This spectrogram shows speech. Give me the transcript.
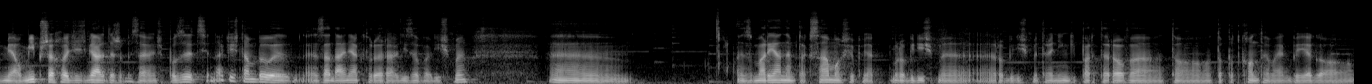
miał mi przechodzić gardę, żeby zająć pozycję. No jakieś tam były e, zadania, które realizowaliśmy. E, Z Marianem tak samo, się, jak robiliśmy, robiliśmy treningi parterowe, to, to pod kątem jakby jego,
